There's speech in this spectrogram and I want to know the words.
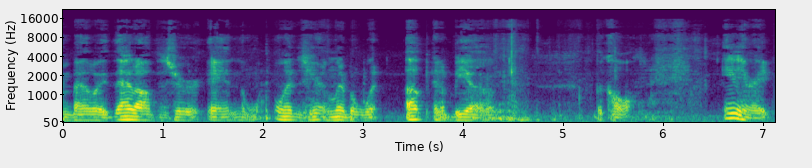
And by the way, that officer and the ones here in Liberal went up and beyond the call. any rate,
